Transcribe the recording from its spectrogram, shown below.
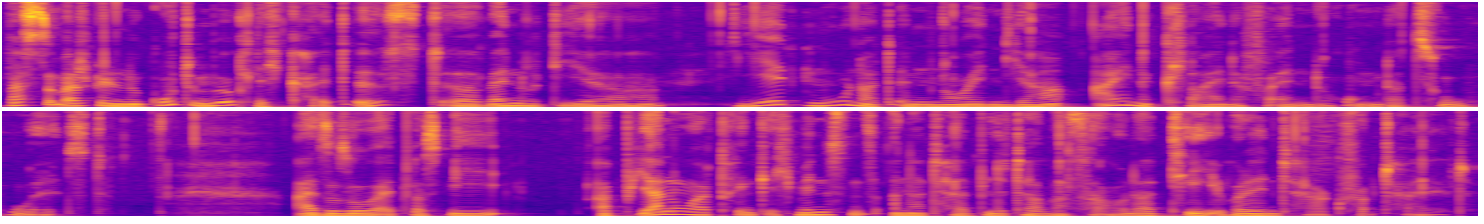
Was zum Beispiel eine gute Möglichkeit ist, äh, wenn du dir jeden Monat im neuen Jahr eine kleine Veränderung dazu holst. Also so etwas wie ab Januar trinke ich mindestens anderthalb Liter Wasser oder Tee über den Tag verteilt.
